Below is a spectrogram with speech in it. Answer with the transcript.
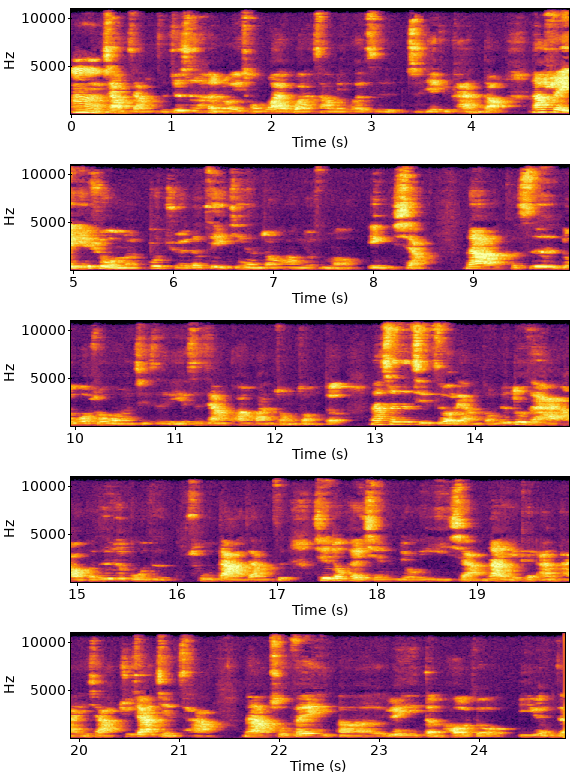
嗯，像这样子，就是很容易从外观上面或者是直接去看到。那所以也许我们不觉得自己精神状况有什么影响。那可是，如果说我们其实也是这样宽宽肿肿的，那甚至其实只有两种，就肚子还好，可是就脖子粗大这样子，其实都可以先留意一下，那也可以安排一下居家检查，那除非呃愿意等候，就医院的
